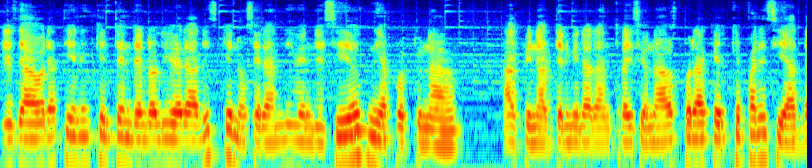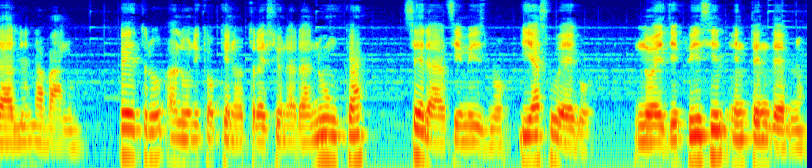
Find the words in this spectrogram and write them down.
Desde ahora tienen que entender los liberales que no serán ni bendecidos ni afortunados, al final terminarán traicionados por aquel que parecía darles la mano. Petro, al único que no traicionará nunca, será a sí mismo y a su ego. No es difícil entenderlo.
